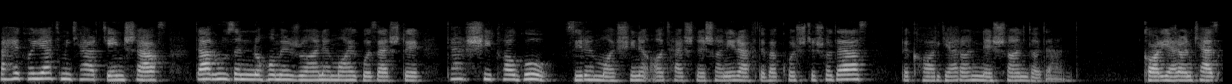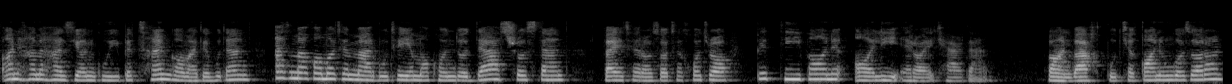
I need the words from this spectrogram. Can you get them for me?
و حکایت می کرد که این شخص در روز نهم ژوئن ماه گذشته در شیکاگو زیر ماشین آتش نشانی رفته و کشته شده است به کارگران نشان دادند. کارگران که از آن همه هزیانگویی به تنگ آمده بودند از مقامات مربوطه ماکندو دست شستند و اعتراضات خود را به دیوان عالی ارائه کردند. و آن وقت بود که قانونگذاران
